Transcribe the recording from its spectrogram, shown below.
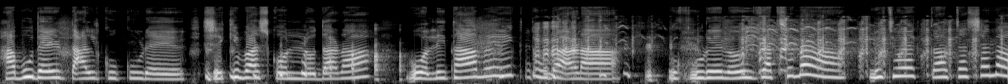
হাবুদের তাল কুকুরে, সে কি বাস করল? দাঁড়া, বলি থামে একটু, দাঁড়া। কুকুরের ওই গাছে না, লিচু এক গাছ আছে না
